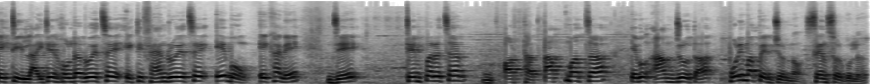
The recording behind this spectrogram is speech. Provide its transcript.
একটি লাইটের হোল্ডার রয়েছে, একটি ফ্যান রয়েছে এবং এখানে যে টেম্পারেচার, অর্থাৎ তাপমাত্রা এবং আর্দ্রতা পরিমাপের জন্য সেন্সরগুলো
